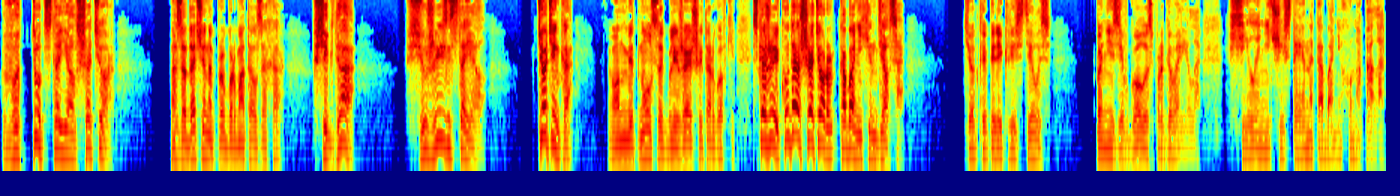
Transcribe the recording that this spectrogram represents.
«Вот тут стоял шатер!» Озадаченно пробормотал Захар. «Всегда! Всю жизнь стоял! «Тетенька!» Он метнулся к ближайшей торговке. «Скажи, куда шатер Кабанихин делся?» Тетка перекрестилась, понизив голос, проговорила. Сила нечистая на Кабаниху напала.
